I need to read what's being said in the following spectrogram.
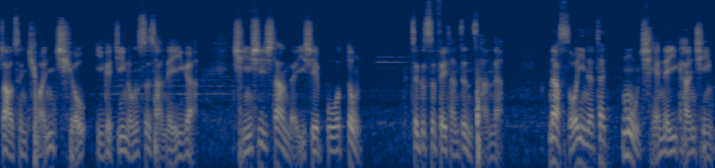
造成全球一个金融市场的一个。情绪上的一些波动，这个是非常正常的。那所以呢，在目前的一个行情，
